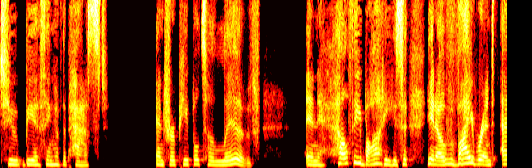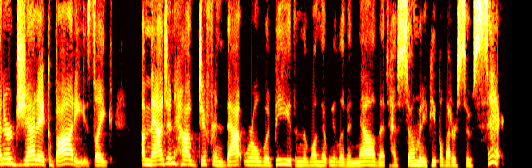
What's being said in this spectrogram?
to be a thing of the past and for people to live in healthy bodies, you know, vibrant, energetic bodies. Like, imagine how different that world would be than the one that we live in now that has so many people that are so sick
